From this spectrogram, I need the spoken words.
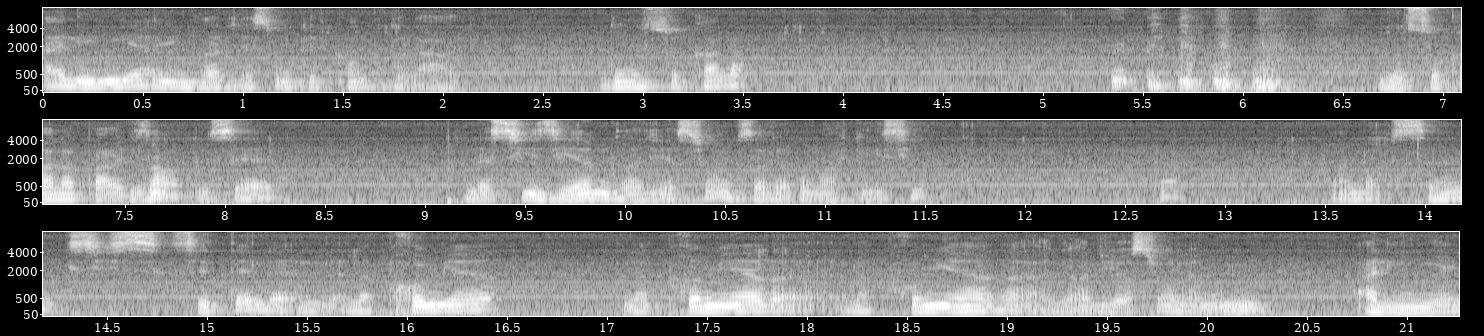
alignée à une graduation quelconque de la règle. Dans ce cas-là, Dans ce cas-là, par exemple, c'est la sixième gradation, vous avez remarqué ici. Alors 5, 6, c'était la, première, la, première, la première graduation la mieux alignée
